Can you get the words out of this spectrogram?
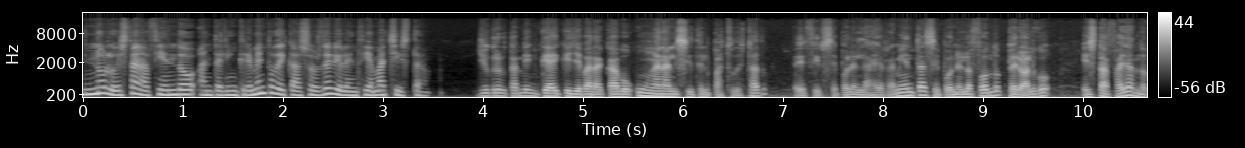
no lo están haciendo ante el incremento de casos de violencia machista. Yo creo también que hay que llevar a cabo un análisis del pacto de Estado. Es decir, se ponen las herramientas, se ponen los fondos, pero algo está fallando.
